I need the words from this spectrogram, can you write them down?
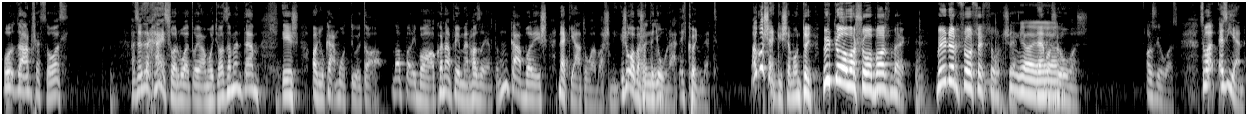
Hozzám se szólsz. Hát ezek hányszor volt olyan, hogy hazamentem, és anyukám ott ült a nappaliba a kanapén, mert hazaért a munkából, és neki állt olvasni. És olvasott egy órát, egy könyvet. Akkor senki sem mondta, hogy mit olvasol, bazd meg? Miért nem szólsz egy szót sem? Ja, ja, nem, az ja. az. Az jó az. Szóval ez ilyen.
